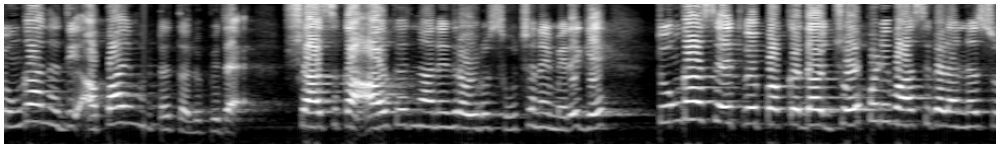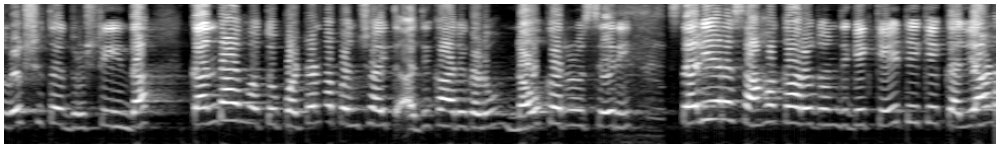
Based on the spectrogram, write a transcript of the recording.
ತುಂಗಾ ನದಿ ಅಪಾಯ ಮಟ್ಟ ತಲುಪಿದೆ. ಶಾಸಕ ಆರ್ ಜ್ಞಾನೇಂದ್ರ ಅವರು ಸೂಚನೆ ಮೇರೆಗೆ ತುಂಗಾ ಸೇತುವೆ ಪಕ್ಕದ ಜೋಪಡಿ ವಾಸಿಗಳನ್ನ ಸುರಕ್ಷಿತ ದೃಷ್ಟಿಯಿಂದ ಕಂದಾಯ ಮತ್ತು ಪಟ್ಟಣ ಪಂಚಾಯತ್ ಅಧಿಕಾರಿಗಳು, ನೌಕರರು ಸೇರಿ ಸ್ಥಳೀಯರ ಸಹಕಾರದೊಂದಿಗೆ ಕೆಟಿಕೆ ಕಲ್ಯಾಣ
